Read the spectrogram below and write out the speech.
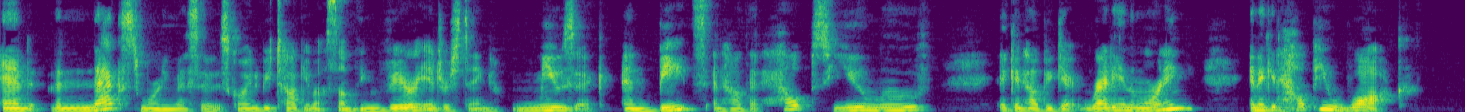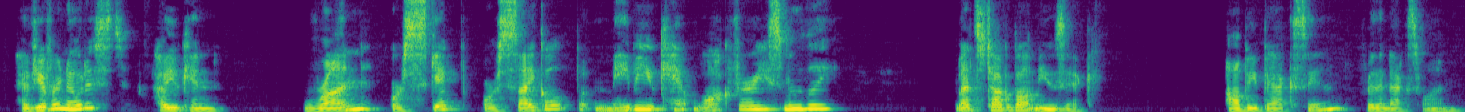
And the next morning missive is going to be talking about something very interesting music and beats and how that helps you move. It can help you get ready in the morning and it can help you walk. Have you ever noticed how you can run or skip or cycle, but maybe you can't walk very smoothly? Let's talk about music. I'll be back soon for the next one.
